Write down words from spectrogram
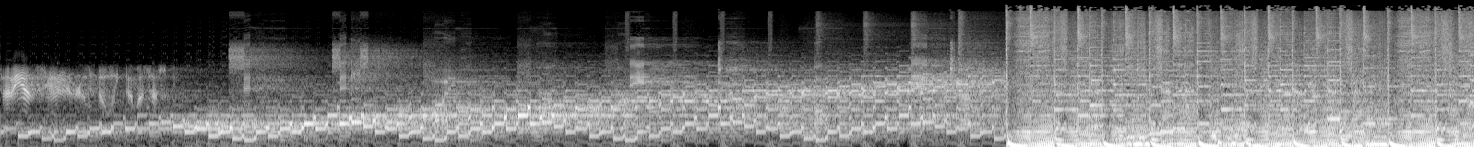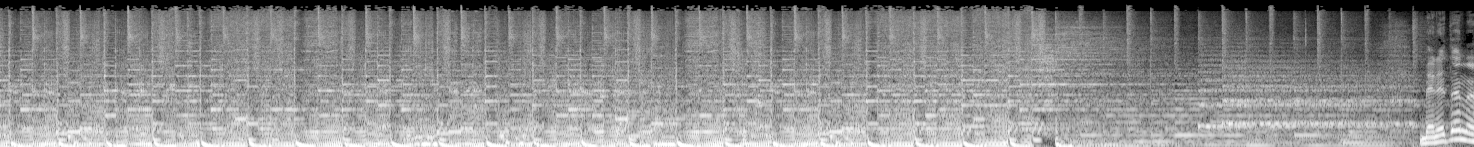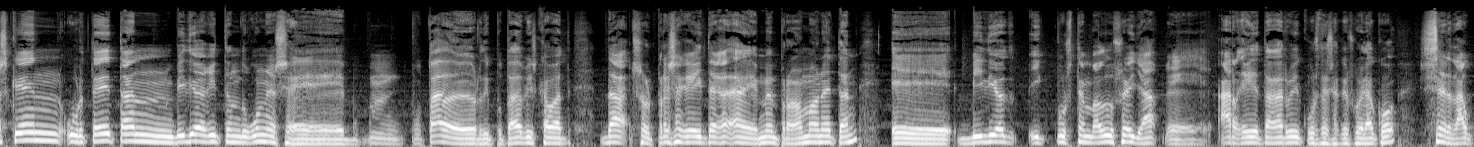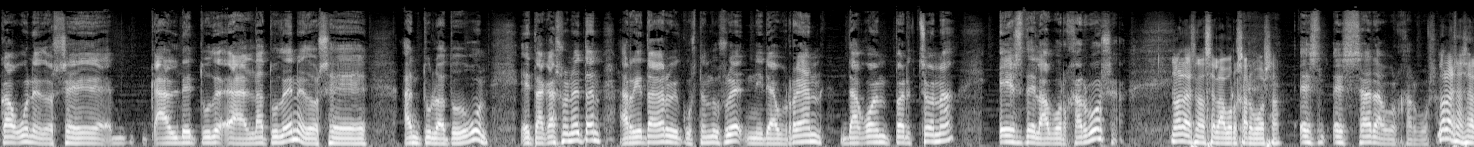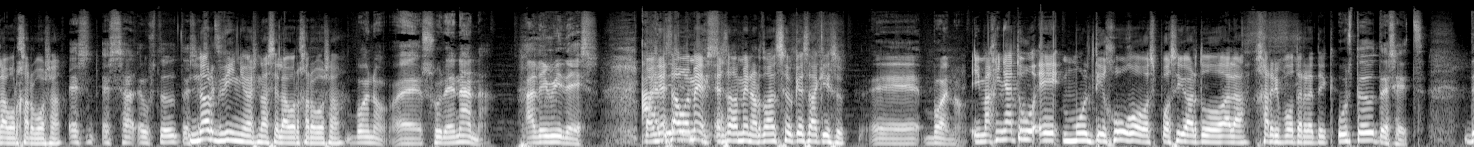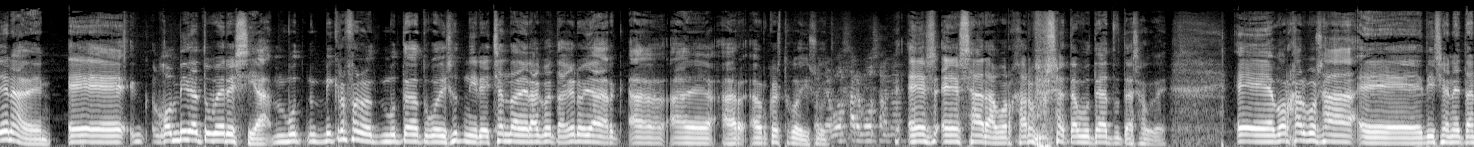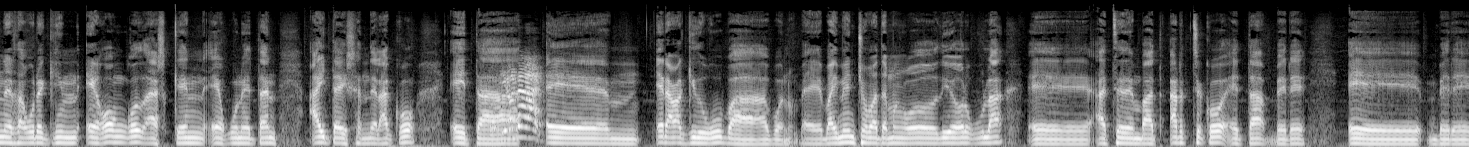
Serían 100. Benetan, azken urteetan bideo egiten dugunez e, putada, erdi putada bizka bat da sorpresak egite eh, hemen programa honetan e, bideo ikusten baduzu ja, e, argi eta garbi ikus dezakezuelako zer daukagun edo ze aldetu de, aldatu den edo ze antulatu dugun. Eta kasu honetan argi eta garbi ikusten duzu nire aurrean dagoen pertsona ez dela Borja Arbosa Nola ez nazela Borja Arbosa? Ez, ez Sara Borja Arbosa Nola ez nazela Borja Arbosa? Ez, ez, uste dut ez Nork dino ez nazela Borja Arbosa? Bueno, eh, zure nana Adibidez. Baina ez dago hemen, ez dago hemen, orduan zeuk ezakizu. Eh, Bueno. Imaginatu e, multijugos pozio hartu dala Harry Potterretik. Uste dut ez ez Dena den eh, Gonbidatu berezia Mut, Mikrofono muteatuko dizut Nire txanda derako eta gero ja ar- a- a- ar- aurkeztuko dizut. Borja Arbosa no? Ez, ez Sara Borja Arbosa eta muteatuta zaude E, Borja Arbosa e, edizionetan ez da gurekin egongo azken egunetan aita izan delako eta e, erabaki dugu ba, bueno, e, baimentxo bat emango diorgula e, atxeden bat hartzeko eta bere e, bere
